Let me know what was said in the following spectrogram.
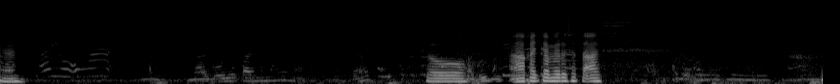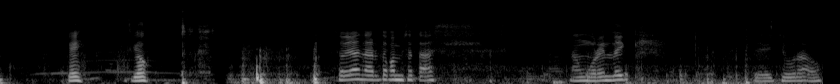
Yan. So, akit kami sa taas. Okay, let's go. So yan, narito kami sa taas ng Morin Lake. Ito yung itsura oh.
